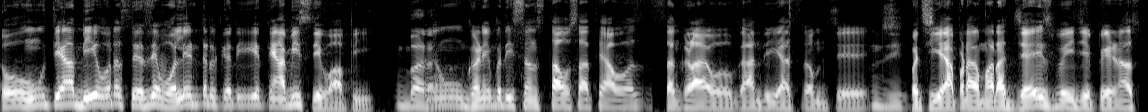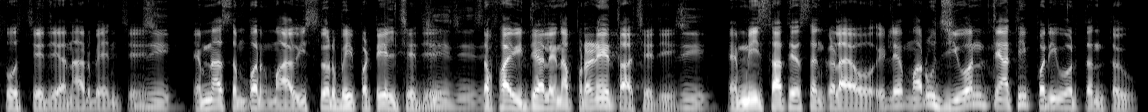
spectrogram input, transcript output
તો હું ત્યાં બે વર્ષ એઝ એ વોલેન્ટિયર કરી ત્યાં બી સેવા આપી. અને હું ઘણી બધી સંસ્થાઓ સાથે આવા સંકળાયો ગાંધી આશ્રમ છે. પછી આપણા અમારા જયેશભાઈ જે પ્રેરણા સ્ત્રોત છે જે અનારબેન છે એમના સંપર્કમાં આવ્યો. ઈશ્વરભાઈ પટેલ છે જી, સફાઈ વિદ્યાલયના પ્રણેતા છે જે. એમની સાથે સંકળાયો. એટલે મારું જીવન ત્યાંથી પરિવર્તન થયું.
